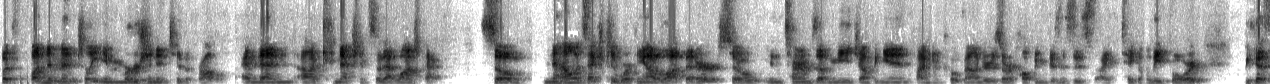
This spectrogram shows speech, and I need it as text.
but fundamentally immersion into the problem and then uh, connection. So that launch pad. So now it's actually working out a lot better. So in terms of me jumping in, finding co-founders or helping businesses like take a leap forward, because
